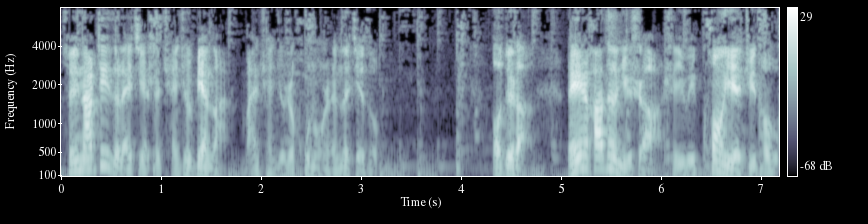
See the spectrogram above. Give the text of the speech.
所以拿这个来解释全球变暖，完全就是糊弄人的节奏。哦，对了，雷恩哈特女士啊，是一位矿业巨头，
